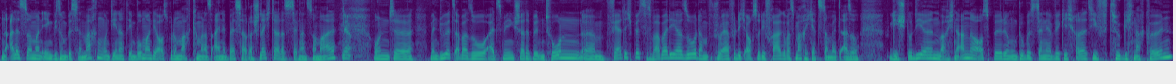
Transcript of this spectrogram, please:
Und alles soll man irgendwie so ein bisschen machen. Und je nachdem, wo man die Ausbildung macht, kann man das eine besser oder schlechter. Das ist ja ganz normal normal. Ja. Und äh, wenn du jetzt aber so als Mediengestalter Bild und Ton ähm, fertig bist, das war bei dir ja so, dann wäre für dich auch so die Frage, was mache ich jetzt damit? Also gehe ich studieren, mache ich eine andere Ausbildung und du bist dann ja wirklich relativ zügig nach Köln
